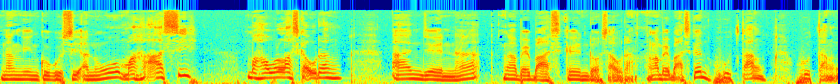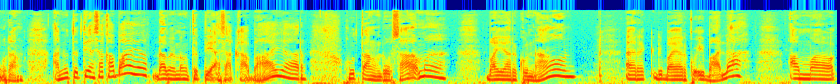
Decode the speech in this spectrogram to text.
Nanging kugusi anu maha asih maha welas ka orang Anjena ngabebaskan dosa orang ngabebaskan hutang hutang orang anu tetiasa kabayar? Dan memang tetiasa kabayar. Hutang dosa mah bayarku naon? Erek dibayarku ibadah amal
